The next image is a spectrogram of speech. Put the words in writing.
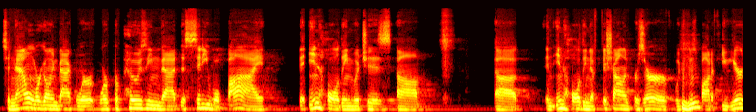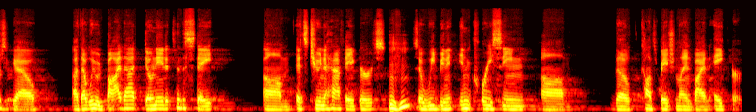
So now, when we're going back, we're we're proposing that the city will buy the inholding, which is um, uh, an inholding of Fish Island Preserve, which was bought a few years ago. Uh, that we would buy that, donate it to the state. Um, it's two and a half acres, so we'd been increasing um, the conservation land by an acre.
